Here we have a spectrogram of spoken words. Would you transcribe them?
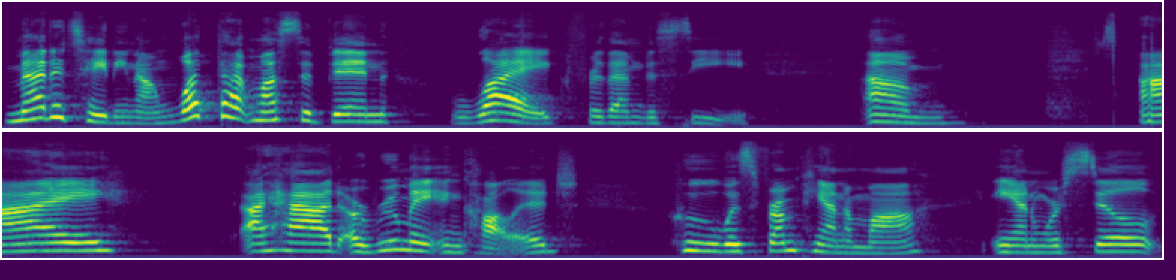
meditating on what that must have been like for them to see. Um, I I had a roommate in college who was from Panama, and we're still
